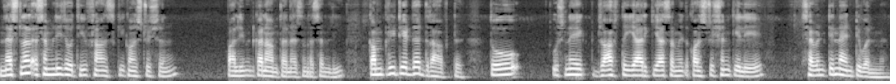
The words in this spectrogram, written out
नेशनल असेंबली जो थी फ्रांस की कॉन्स्टिट्यूशन पार्लियामेंट का नाम था national assembly completed the draft तो उसने एक ड्राफ्ट तैयार किया कॉन्स्टिट्यूशन के लिए 1791 में।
